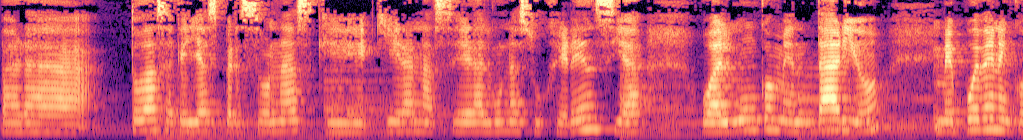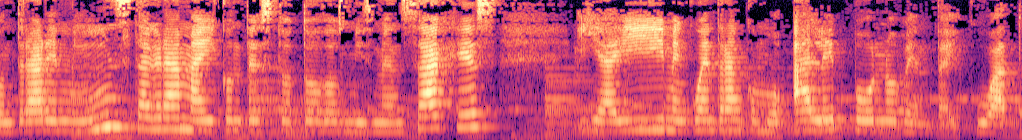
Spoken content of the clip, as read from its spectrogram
para todas aquellas personas que quieran hacer alguna sugerencia o algún comentario. Me pueden encontrar en mi Instagram, ahí contesto todos mis mensajes y ahí me encuentran como Alepo94.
